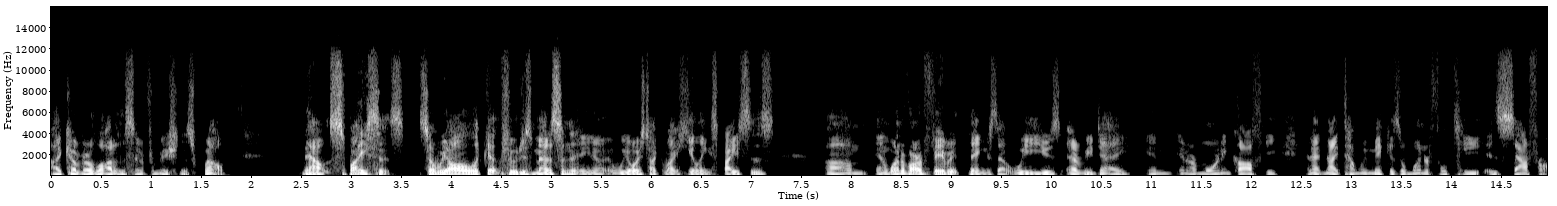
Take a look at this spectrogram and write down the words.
I cover a lot of this information as well. Now, spices. So we all look at food as medicine. You know, we always talk about healing spices. Um, and one of our favorite things that we use every day in, in our morning coffee and at nighttime we make as a wonderful tea is saffron.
